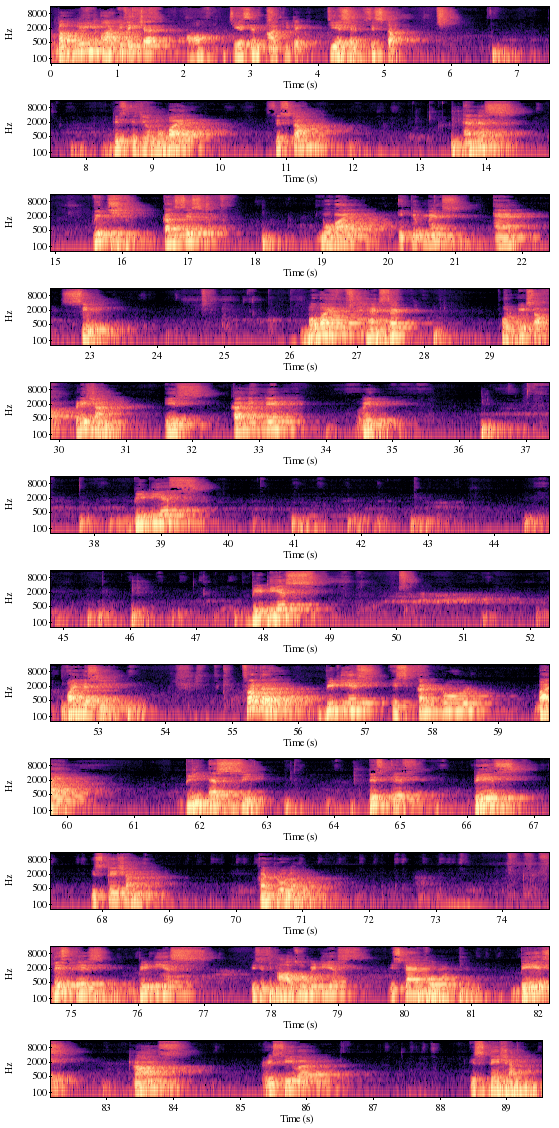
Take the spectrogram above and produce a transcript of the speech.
complete architecture of GSM architect GSM system. This is your mobile system MS which consists mobile equipments and SIM. Mobile handset for its operation is connected with BTS BTS wirelessly. Further, BTS is controlled by BSC. This is base station controller. This is BTS this is also BTS stand for base trans receiver station.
